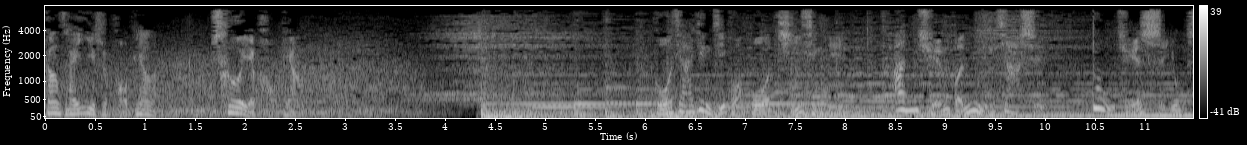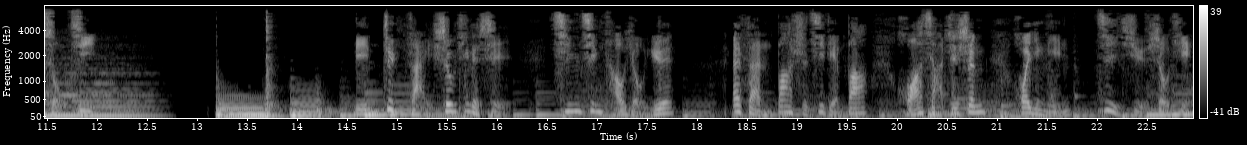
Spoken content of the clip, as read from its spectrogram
刚才意识跑偏了，车也跑偏了。国家应急广播提醒您：安全文明驾驶，杜绝使用手机。您正在收听的是《青青草有约》，FM 八十七点八，华夏之声，欢迎您继续收听。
